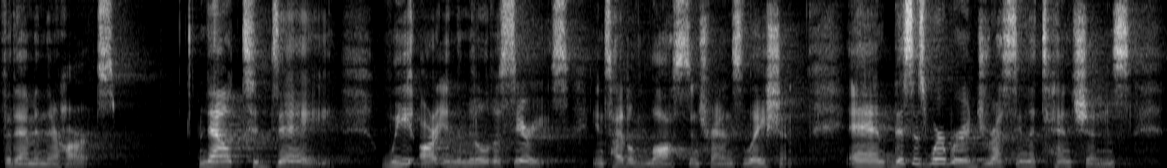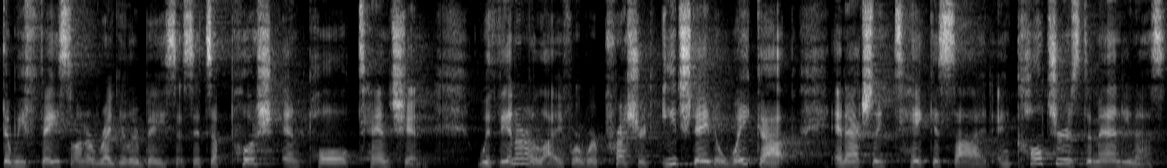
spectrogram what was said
for them in their hearts. Now, today, we are in the middle of a series entitled Lost in Translation. And this is where we're addressing the tensions that we face on a regular basis. It's a push and pull tension within our life where we're pressured each day to wake up and actually take a side. And culture is demanding us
